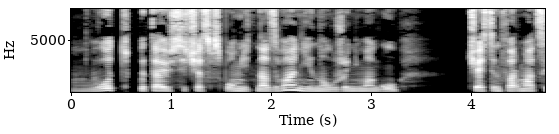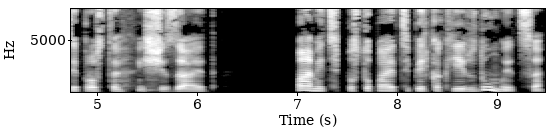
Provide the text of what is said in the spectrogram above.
Вот пытаюсь сейчас вспомнить название, но уже не могу. Часть информации просто исчезает. Память поступает теперь, как ей вздумается.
